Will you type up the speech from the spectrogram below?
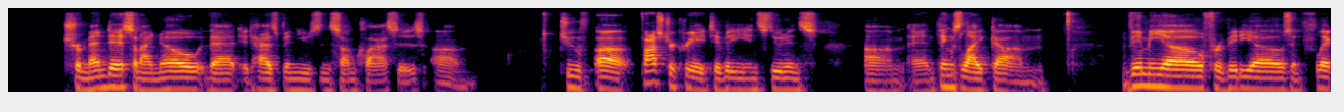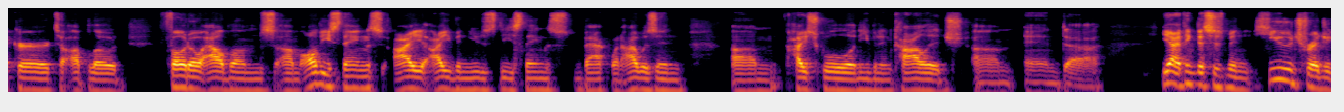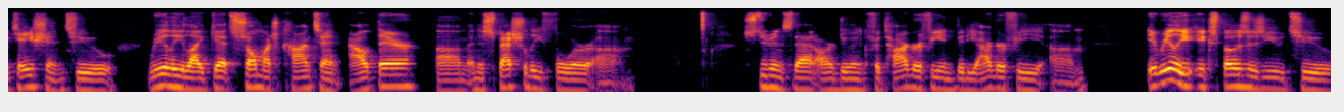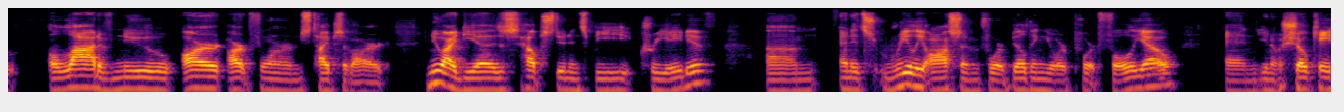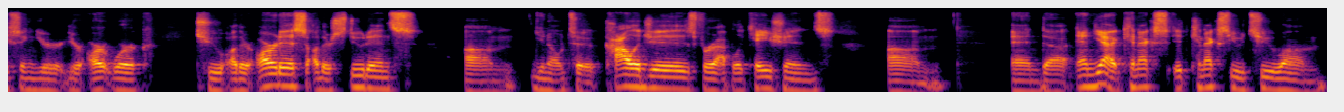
tremendous, and I know that it has been used in some classes um, to uh, foster creativity in students um, and things like um, Vimeo for videos and Flickr to upload photo albums, um, all these things. I, I even used these things back when I was in um, high school and even in college. Um, and uh, yeah, I think this has been huge for education to really like get so much content out there. Um, and especially for um, students that are doing photography and videography, um, it really exposes you to a lot of new art, art forms, types of art new ideas, help students be creative. Um, and it's really awesome for building your portfolio and you know showcasing your your artwork to other artists, other students, um, you know, to colleges for applications. Um, and uh, and yeah, it connects it connects you to um,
